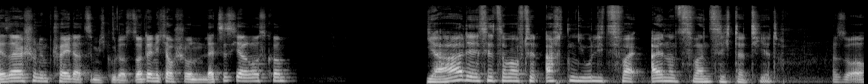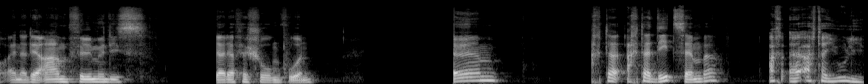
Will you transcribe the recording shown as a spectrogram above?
Der sah ja schon im Trailer ziemlich gut aus. Sollte der nicht auch schon letztes Jahr rauskommen? Ja, der ist jetzt aber auf den 8. Juli 2021 datiert. Also auch einer der armen Filme, die leider verschoben wurden. Ähm, 8. 8. Dezember? Ach, äh, 8. Juli.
